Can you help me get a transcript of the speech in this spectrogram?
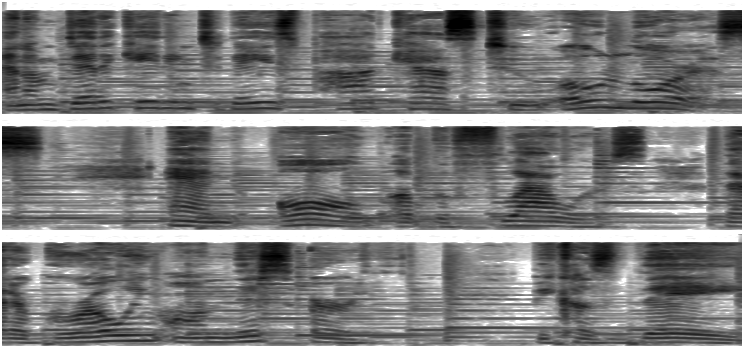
and I'm dedicating today's podcast to Olores and all of the flowers that are growing on this earth because they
